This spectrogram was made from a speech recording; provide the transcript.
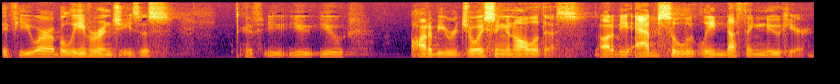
If you are a believer in Jesus, if you, you, you ought to be rejoicing in all of this. Ought to be absolutely nothing new here.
